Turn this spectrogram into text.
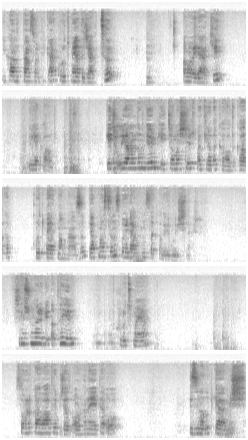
yıkandıktan sonra tekrar kurutmaya atacaktım. Ama ve lakin uyuyakaldım. Gece uyandım diyorum ki çamaşır makinede kaldı. Kalkıp kurutma yapmam lazım. Yapmazsanız böyle aklınızda kalıyor bu işler. Şimdi şunları bir atayım kurutmaya. Sonra kahvaltı yapacağız. Orhan evde o izin alıp gelmiş.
